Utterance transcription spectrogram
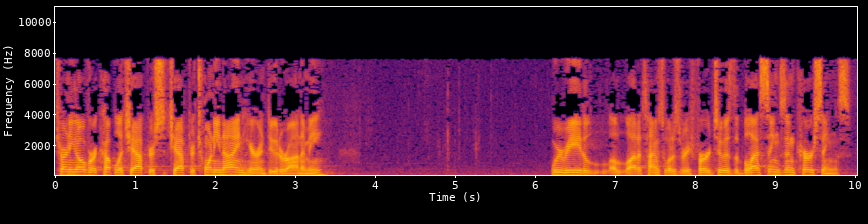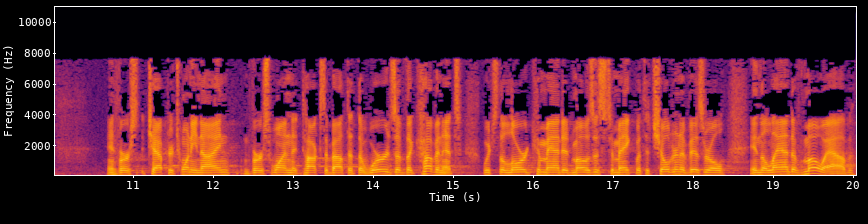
Turning over a couple of chapters to chapter 29 here in Deuteronomy, we read a lot of times what is referred to as the blessings and cursings. In verse, chapter 29, verse 1, it talks about that the words of the covenant which the Lord commanded Moses to make with the children of Israel in the land of Moab,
